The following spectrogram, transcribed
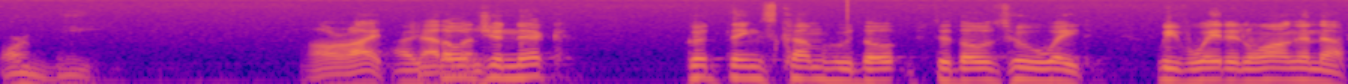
for me. All right, I gentlemen. told you, Nick, good things come who tho- to those who wait. We've waited long enough.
